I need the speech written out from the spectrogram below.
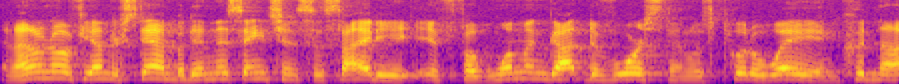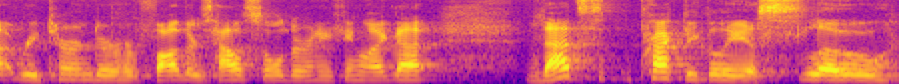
And I don't know if you understand, but in this ancient society, if a woman got divorced and was put away and could not return to her father's household or anything like that, that's practically a slow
